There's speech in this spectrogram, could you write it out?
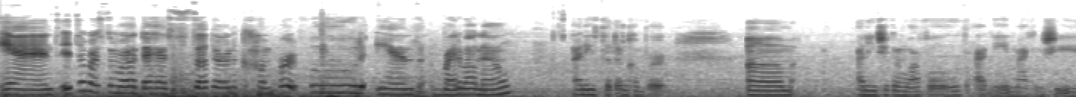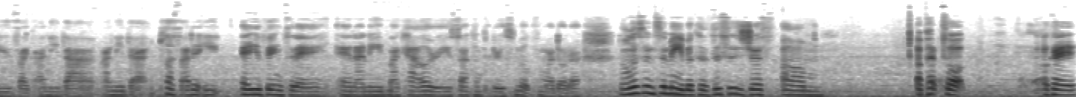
And it's a restaurant that has Southern comfort food. And right about now, I need Southern comfort. Um, I need chicken and waffles. I need mac and cheese. Like I need that. I need that. Plus I didn't eat anything today and I need my calories so I can produce milk for my daughter. Don't listen to me because this is just um a pep talk. Okay,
